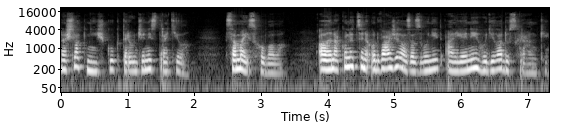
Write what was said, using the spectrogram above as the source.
Našla knížku, kterou Jenny ztratila. Sama ji schovala ale nakonec se neodvážila zazvonit a jen hodila do schránky.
